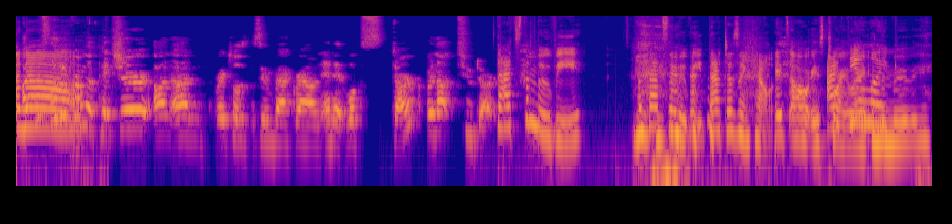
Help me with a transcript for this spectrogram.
I'm just looking Anna. from the picture on on Rachel's Zoom background, and it looks dark, but not too dark. That's the movie. But that's the movie. That doesn't count. It's always I feel Twilight like- in the movie.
